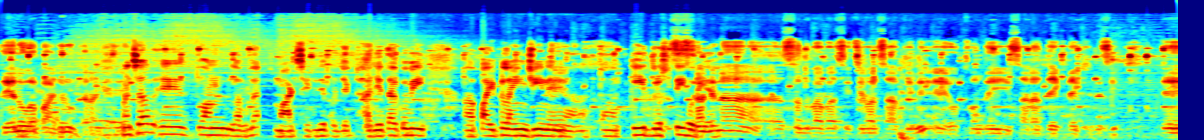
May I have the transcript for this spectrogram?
ਤੇ ਇਹਨੂੰ ਆਪਾਂ ਜ਼ਰੂਰ ਕਰਾਂਗੇ ਮਨ ਸਾਹਿਬ ਇਹ ਤੁਹਾਨੂੰ ਲੱਗਦਾ ਸਮਾਰਟ ਸਿਟੀ ਦੇ ਪ੍ਰੋਜੈਕਟ ਹਜੇ ਤੱਕ ਵੀ ਪਾਈਪਲਾਈਨ ਜੀ ਨੇ ਤਾਂ ਕੀ ਦਰੁਸਤੀ ਹੋ ਰਹੀ ਸਾਡੇ ਹੈ ਨਾਲ ਅਹ, ਸੰਤ ਬਾਬਾ ਸੀਚੇਵਾਲ ਸਾਹਿਬ ਜੀ ਨੇ ਉੱਥੋਂ ਦੇ ਸਾਰਾ ਦੇਖ ਰੇਖ ਸੀ। ਤੇ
